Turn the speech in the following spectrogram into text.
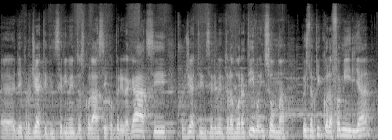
eh, dei progetti di inserimento scolastico per i ragazzi, progetti di inserimento lavorativo, insomma questa piccola famiglia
